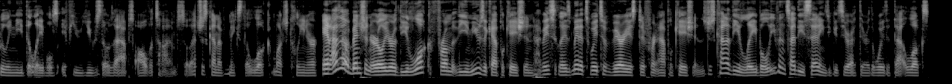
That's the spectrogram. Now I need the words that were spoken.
really need the labels if you use those apps all the time. So that just kind of makes the look much cleaner. And as I mentioned earlier, the look from the music application basically has made its way to various different applications. Just kind of the label, even inside these settings, you can see right there the way that that looks.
